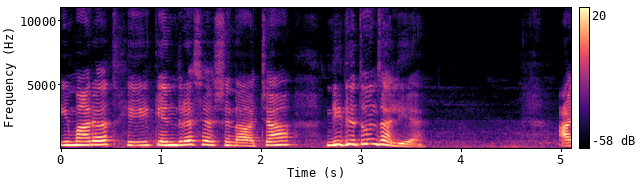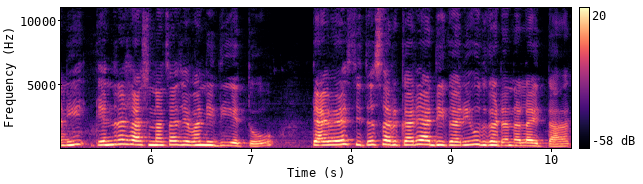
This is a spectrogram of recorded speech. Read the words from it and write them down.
इमारत ही केंद्र शासनाच्या निधीतून झाली आहे आणि केंद्र शासनाचा जेव्हा निधी येतो त्यावेळेस तिथं सरकारी अधिकारी उद्घाटनाला येतात.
